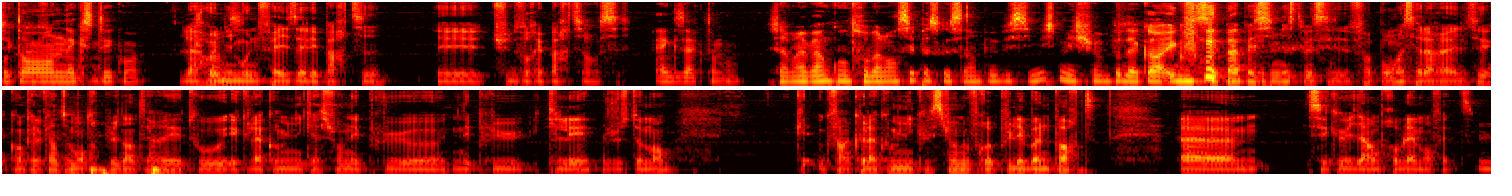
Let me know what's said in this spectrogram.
autant que- nexter quoi. La pense. honeymoon phase, elle est partie et tu devrais partir aussi. Exactement. J'aimerais bien me contrebalancer parce que c'est un peu pessimiste, mais je suis un peu d'accord avec vous. C'est pas pessimiste, mais c'est, enfin, pour moi, c'est la réalité. Quand quelqu'un te montre plus d'intérêt et tout, et que la communication n'est plus, euh, n'est plus clé, justement, que, enfin, que la communication n'ouvre plus les bonnes portes, euh, c'est qu'il y a un problème, en fait. Mm.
